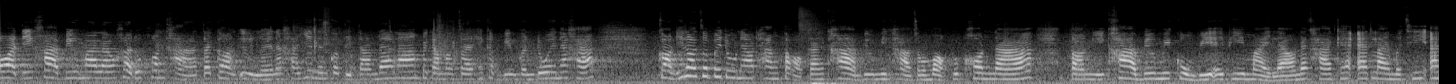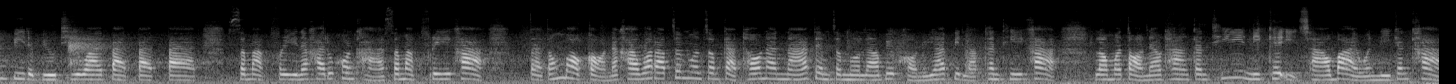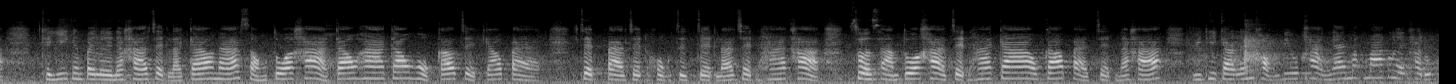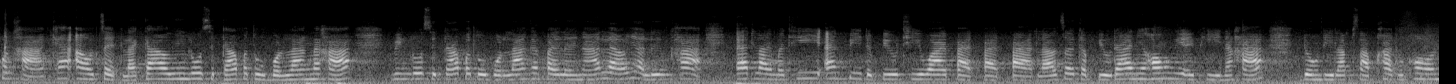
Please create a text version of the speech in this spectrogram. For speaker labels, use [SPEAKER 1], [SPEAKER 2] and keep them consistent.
[SPEAKER 1] สวัสดีค่ะบิวมาแล้วค่ะทุกคนค่ะ แต่ก่อนอื่นเลยนะคะอย่าลืมกดติดตามด้านล่างเป็นกำลังใจให้กับบิวกันด้วยนะคะ ก่อนที่เราจะไปดูแนวทางต่อกันค่ะบิวมีข่าวจะมาบอกทุกคนนะ ตอนนี้ค่ะบิวมีกลุ่ม VIP ใหม่แล้วนะคะ แค่แอดไลน์มาที่ a n bwty 888 สมัครฟรีนะคะ ทุกคนค่ะสมัครฟรีค่ะแต่ต้องบอกก่อนนะคะว่ารับจำนวนจำกัดเท่านั้นนะ เต็มจำนวนแล้วบิวขออนุญาตปิดรับทันทีค่ะ เรามาต่อแนวทางกันที่นิกเกอิเช้าบ่ายวันนี้กันค่ะ ขยี้กันไปเลยนะคะ 7 และ 9 นะ 2 ตัวค่ะ 95 96 97 98 78 76 77 และ 75 ค่ะ ส่วน 3 ตัวค่ะ 759 987 นะคะ วิธีการเล่นของบิวค่ะ ง่ายมาก ๆ เลยค่ะทุกคนค่ะ แค่เอา 7 และ 9 วิ่งรูด19 ประตูบนล่างนะคะ วิ่งรูด19 ประตูบนล่างกันไปเลยนะ แล้วอย่าลืมค่ะ แอดไลน์มาที่ @bwty 888 แล้วเจอกับบิวได้ในห้อง VIP นะคะ ดวงดีรับทรัพย์ค่ะทุกคน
